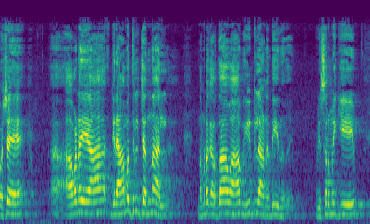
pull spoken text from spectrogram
പക്ഷേ അവിടെ ആ ഗ്രാമത്തിൽ ചെന്നാൽ നമ്മുടെ കർത്താവ് ആ വീട്ടിലാണ് എന്ത് ചെയ്യുന്നത്? വിശ്രമിക്കുകയും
